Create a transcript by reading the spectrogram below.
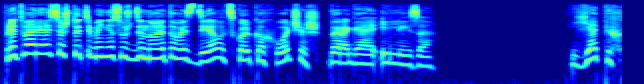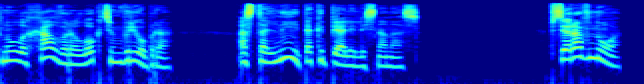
Притворяйся, что тебе не суждено этого сделать сколько хочешь, дорогая Элиза. Я пихнула Халвара локтем в ребра. Остальные так и пялились на нас. Все равно.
